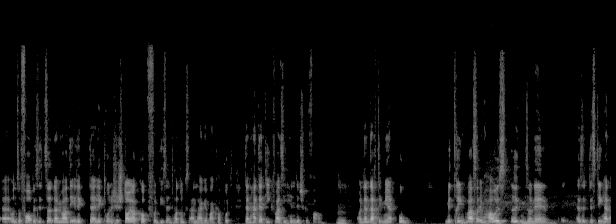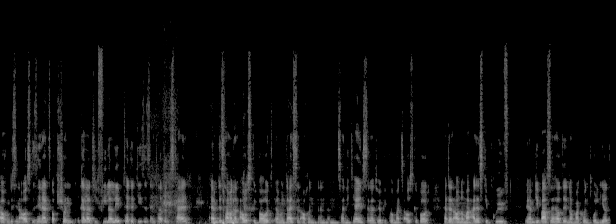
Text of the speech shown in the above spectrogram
äh, unser Vorbesitzer, dann war die, der elektronische Steuerkopf von dieser Enthärtungsanlage war kaputt, dann hat er die quasi händisch gefahren. Mhm. Und dann dachte ich mir, oh, mit Trinkwasser im Haus, irgend so eine, also das Ding hat auch ein bisschen ausgesehen, als ob schon relativ viel erlebt hätte, dieses Enthärtungsteil. Ähm, das haben wir dann ausgebaut ähm, und da ist dann auch ein, ein, ein Sanitärinstallateur gekommen, hat es ausgebaut, hat dann auch nochmal alles geprüft. Wir haben die Wasserhärte nochmal kontrolliert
